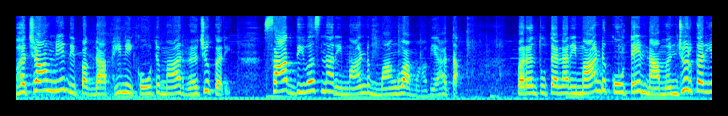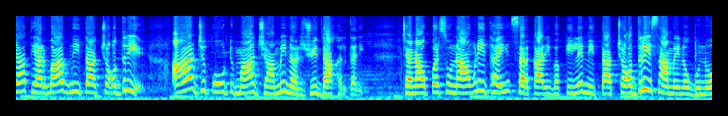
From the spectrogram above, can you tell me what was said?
ભચાઉની દીપક ડાભીની કોર્ટમાં રજૂ કરી. સાત દિવસના રિમાન્ડ માંગવામાં આવ્યા હતા. પરંતુ તેના રિમાન્ડ કોર્ટે નામંજૂર કર્યા, ત્યારબાદ નીતા ચૌધરીએ આ જ કોર્ટમાં જામીન અરજી દાખલ કરી. જેના ઉપર સુનાવણી થઈ સરકારી વકીલે નીતા ચૌધરી સામેનો ગુનો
